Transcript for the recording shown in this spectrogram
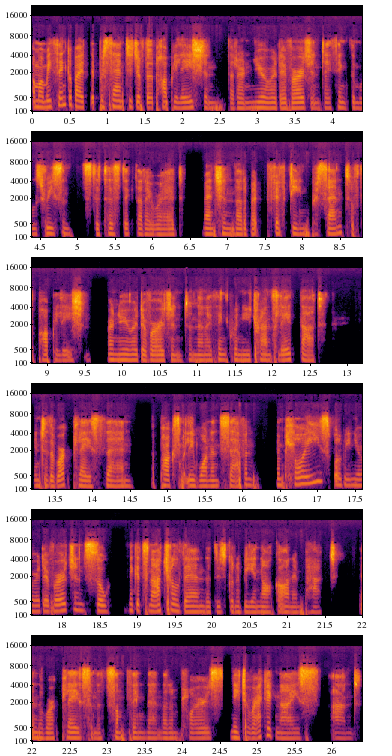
And when we think about the percentage of the population that are neurodivergent, I think the most recent statistic that I read mentioned that about 15% of the population are neurodivergent. And then I think when you translate that into the workplace, then approximately one in seven employees will be neurodivergent. So I think it's natural then that there's going to be a knock on impact in the workplace. And it's something then that employers need to recognize and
